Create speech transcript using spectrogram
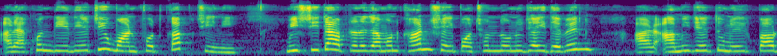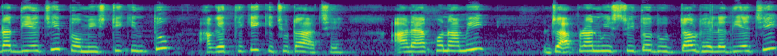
আর এখন দিয়ে দিয়েছি ওয়ান ফোর্থ কাপ চিনি। মিষ্টিটা আপনারা যেমন খান, সেই পছন্দ অনুযায়ী দেবেন। আর আমি যেহেতু মিল্ক পাউডার দিয়েছি, তো মিষ্টি কিন্তু আগের থেকেই কিছুটা আছে। আর এখন আমি জাফরান মিশ্রিত দুধটাও ঢেলে দিয়েছি।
